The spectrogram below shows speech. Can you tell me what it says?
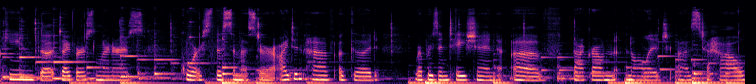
taking the diverse learners course this semester, I didn't have a good representation of background knowledge as to how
